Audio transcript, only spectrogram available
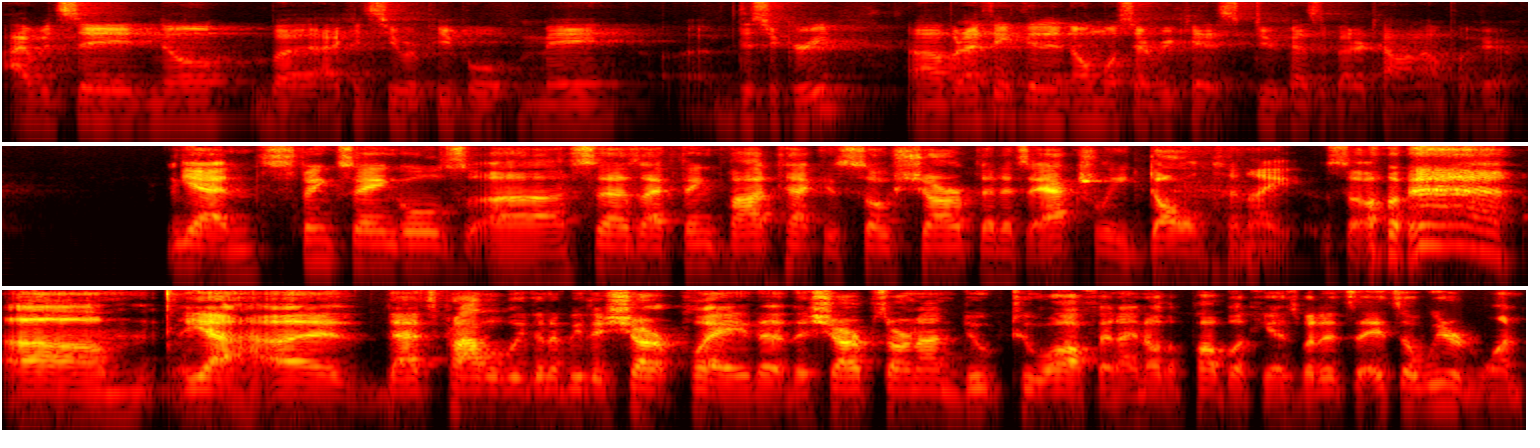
I would say no, but I can see where people may uh, disagree. Uh, but I think that in almost every case, Duke has a better talent output here. Yeah, and Sphinx Angles uh, says, I think Vodtech is so sharp that it's actually dull tonight. So, um, yeah, uh, that's probably going to be the sharp play. The the sharps aren't on Duke too often. I know the public is, but it's it's a weird one.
